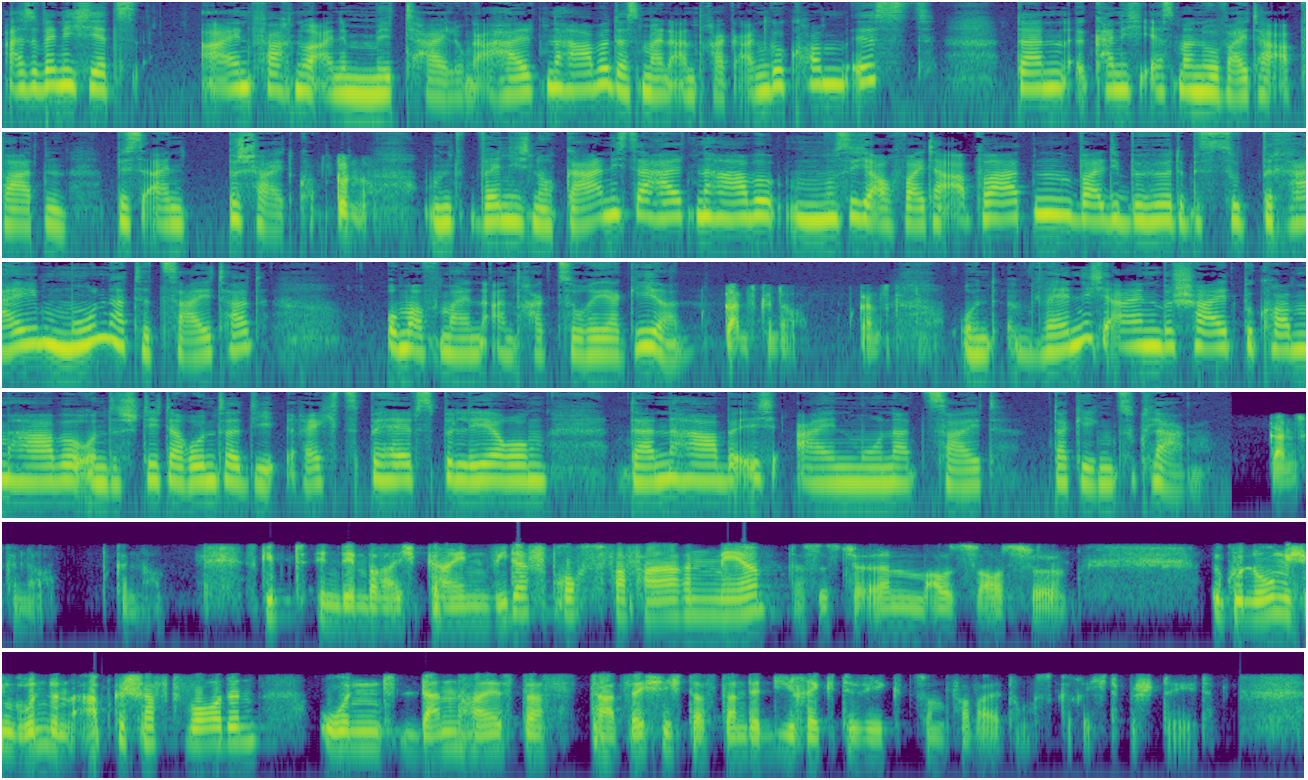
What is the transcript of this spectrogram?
Also wenn ich jetzt einfach nur eine Mitteilung erhalten habe, dass mein Antrag angekommen ist, dann kann ich erstmal nur weiter abwarten, bis ein Bescheid kommt. Genau. Und wenn ich noch gar nichts erhalten habe, muss ich auch weiter abwarten, weil die Behörde bis zu drei Monate Zeit hat, um auf meinen Antrag zu reagieren. Ganz genau. Ganz genau. Und wenn ich einen Bescheid bekommen habe und es steht darunter die Rechtsbehelfsbelehrung, dann habe ich einen Monat Zeit, dagegen zu klagen. Ganz genau. Genau gibt in dem Bereich kein Widerspruchsverfahren mehr. Das ist ähm, aus, aus äh, ökonomischen Gründen abgeschafft worden. Und dann heißt das tatsächlich, dass dann der direkte Weg zum Verwaltungsgericht besteht.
